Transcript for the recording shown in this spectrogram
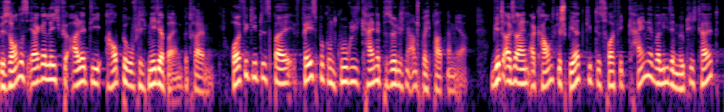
Besonders ärgerlich für alle, die hauptberuflich Media Buying betreiben. Häufig gibt es bei Facebook und Google keine persönlichen Ansprechpartner mehr. Wird also ein Account gesperrt, gibt es häufig keine valide Möglichkeit,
